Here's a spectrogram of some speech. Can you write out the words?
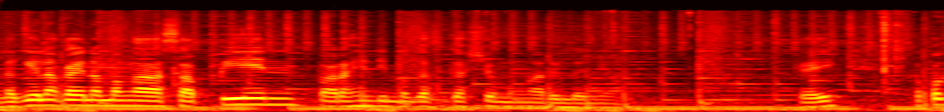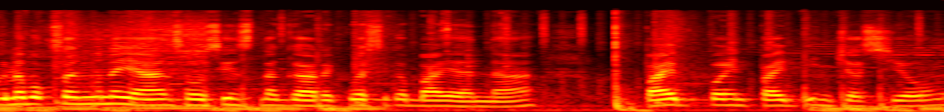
Lagay lang kayo ng mga sapin para hindi magasgas yung mga relo nyo. Okay? Kapag nabuksan mo na yan, so since nag-request si kabayan na 5.5 inches yung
